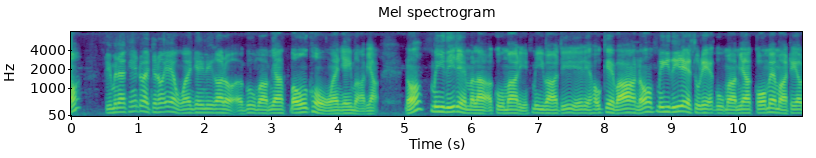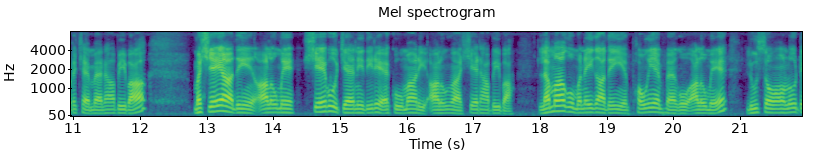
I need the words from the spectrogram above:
ော် ဒီမနက်ခင်းအတွက်ကျွန်တော်ရဲ့ဝမ်းချင်းလေးကတော့အကူမများ3ခုဝမ်းချင်းပါဗျနော်မှီသေးတယ်မလားအကူမတွေမှီပါသေးတယ်တဲ့ဟုတ်ကဲ့ပါနော်မှီသေးတယ်ဆိုတဲ့အကူမများ comment မှာတယောက်တစ်ချက်မှန်ထားပေးပါမ share ရသေးရင်အားလုံးပဲ share ဖို့ကြံနေသေးတဲ့အကူမတွေအားလုံးက share ထားပေးပါလက်မကိုမနှိပ်ကသေးရင်ဖုံးရဲ့မှန်ကိုအားလုံးပဲလူစုံအောင်လို့တ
